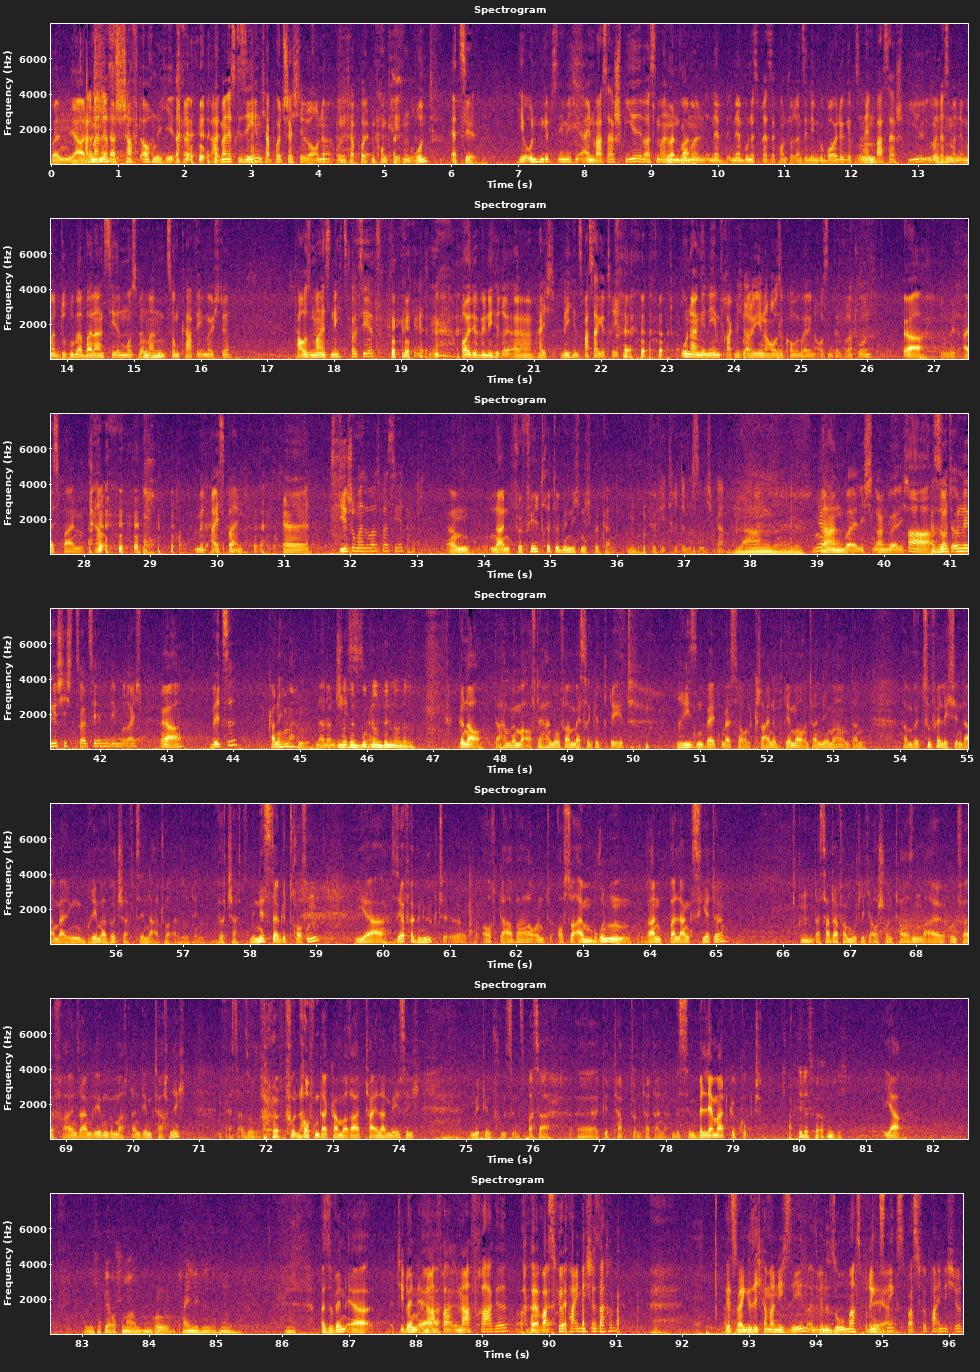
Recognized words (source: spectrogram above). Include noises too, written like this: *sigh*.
Wenn, ja, Hat das, man das, das- schafft auch nicht jeder. Hat man das gesehen? Ich habe heute schlechte Laune und ich habe heute einen konkreten Grund. Erzähl. Hier unten gibt es nämlich ein Wasserspiel, was man, Hört wo man. man in der, in der Bundespressekonferenz in dem Gebäude gibt es Mhm. ein Wasserspiel, über das man immer drüber balancieren muss, wenn Mhm. man zum Kaffee möchte. Tausendmal ist nichts passiert. *laughs* Heute bin ich, äh, bin ich ins Wasser getreten. *laughs* Unangenehm, frag mich gerade, wie ich nach Hause komme bei den Außentemperaturen. Ja, mit Eisbeinen. *laughs* Mit Eisbein. Äh, ist dir schon mal sowas passiert? Ähm, nein, für Fehltritte bin ich nicht bekannt. Für viele Tritte bist du nicht bekannt. Langweilig. Langweilig, langweilig. Ah. Hast du sonst irgendeine Geschichte zu erzählen in dem Bereich? Ja, Willst du? kann ich machen. Na dann Was mit Buten und Binde oder so. Genau, da haben wir mal auf der Hannover Messe gedreht. *laughs* Riesenweltmesse und kleine Bremer Unternehmer. Und dann haben wir zufällig den damaligen Bremer Wirtschaftssenator, also den Wirtschaftsminister getroffen, wie er sehr vergnügt äh, auch da war und auf so einem Brunnenrand balancierte. Das hat er vermutlich auch schon tausendmal unfallfrei in seinem Leben gemacht, an dem Tag nicht. Er ist also *laughs* vor laufender Kamera, teilermäßig, mit dem Fuß ins Wasser äh, getappt und hat dann ein bisschen belämmert geguckt. Habt ihr das veröffentlicht? Ja, Also ich habe ja auch schon mal Mhm. peinliche Sachen. also wenn er, Tilo, wenn er, Nachfrage, Nachfrage, wer was für peinliche Sachen? Jetzt dein Gesicht kann man nicht sehen, also wenn du so machst, bringt's Ja. nichts. Was für peinliche?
